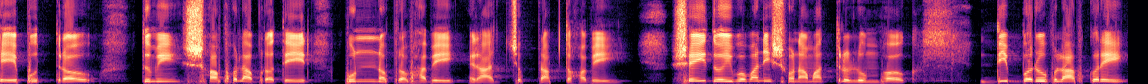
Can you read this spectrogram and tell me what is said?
হে পুত্র, তুমি সফলা ব্রতের পুণ্য প্রভাবে রাজ্য প্রাপ্ত হবে। সেই দৈববাণী শোনামাত্র লুম্ভক দিব্যরূপ লাভ করে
